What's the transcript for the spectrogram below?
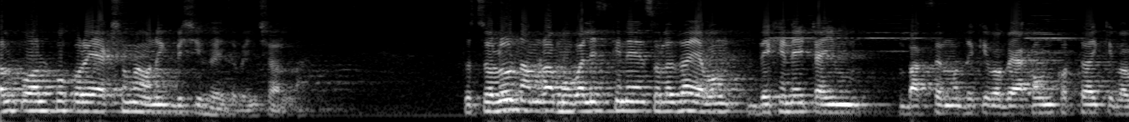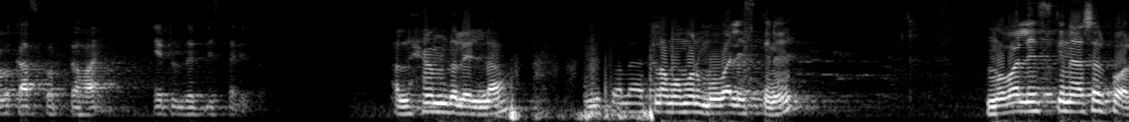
অল্প অল্প করে এক সময় অনেক বেশি হয়ে যাবে ইনশাল্লাহ তো চলুন, আমরা মোবাইল স্ক্রিনে চলে যাই এবং দেখে নেই টাইম বাক্সের মধ্যে কীভাবে অ্যাকাউন্ট করতে হয়, কীভাবে কাজ করতে হয়। এ টু জেড বিস্তারিত। আলহামদুলিল্লাহ, আমি চলে আসলাম আমার মোবাইল স্ক্রিনে মোবাইল স্ক্রিনে আসার পর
